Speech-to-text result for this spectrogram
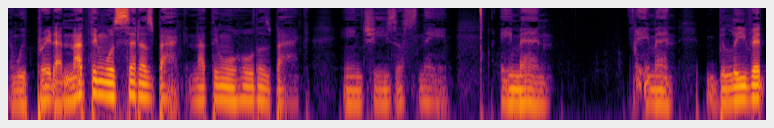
And we pray that nothing will set us back, nothing will hold us back. In Jesus' name, amen. Amen. Believe it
